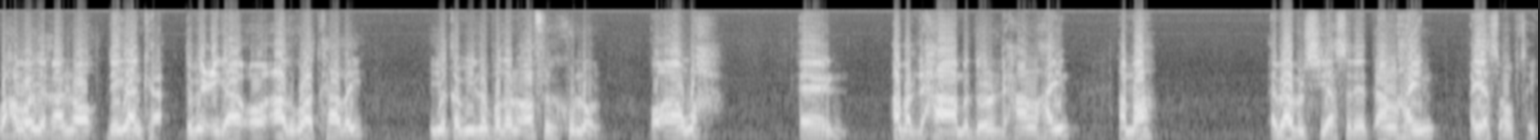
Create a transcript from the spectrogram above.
Waxa loo yaqaano deegaanka dabiiciga oo aada ugu adkaaday iyo qabiilo badan oo africa ku nool oo aan wax amar dhexaa ama dowlad dhexa aan lahayn ama abaabul siyaasadeed aan lahayn ayaa sababtay.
